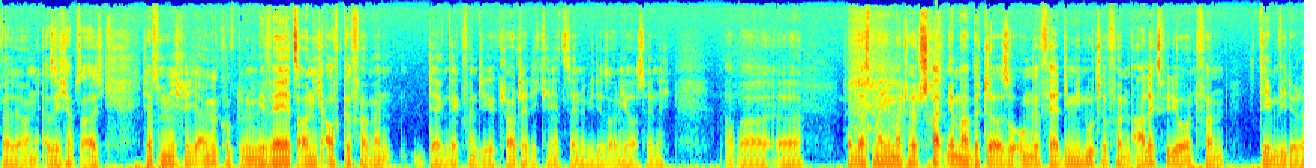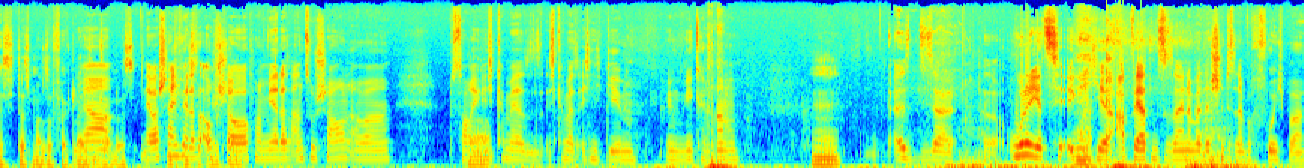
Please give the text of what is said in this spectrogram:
Weiß ich auch nicht. Also ich habe es ich hab's mir nicht richtig angeguckt und mir wäre jetzt auch nicht aufgefallen, wenn der einen Gag von dir geklaut hätte. Ich kenne jetzt deine Videos auch nicht auswendig. Aber äh, wenn das mal jemand hört, schreibt mir mal bitte so ungefähr die Minute von Alex Video und von dem Video, dass ich das mal so vergleichen Ja. kann. Ja, wahrscheinlich wäre das auch schlauer von mir, das anzuschauen, aber sorry, Ja. ich, kann mir, ich kann mir das echt nicht geben. Irgendwie, keine Ahnung. Mhm. Also dieser, also, ohne jetzt hier irgendwie hier abwertend zu sein, aber der Schnitt ist einfach furchtbar.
